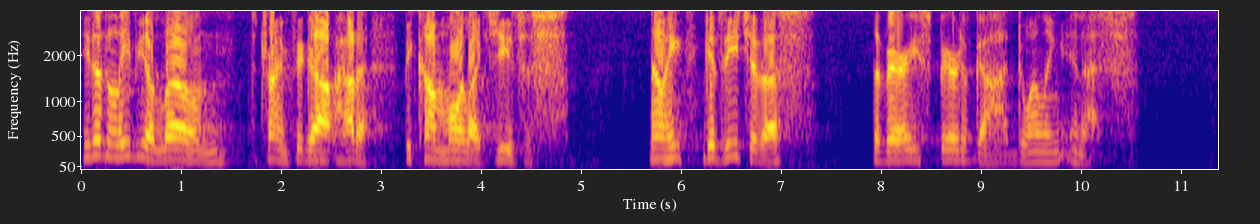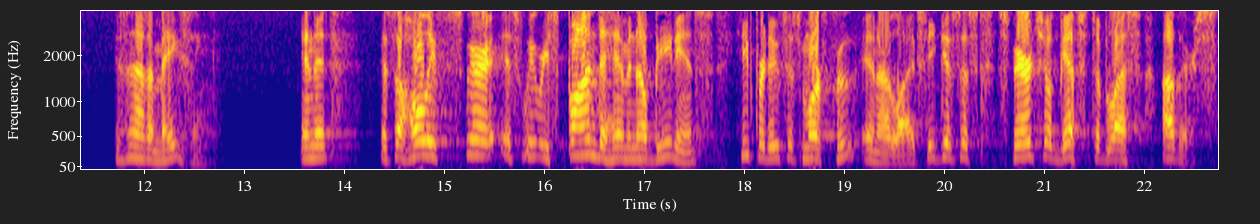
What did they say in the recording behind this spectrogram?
He doesn't leave you alone to try and figure out how to become more like Jesus. Now, He gives each of us the very Spirit of God dwelling in us. Isn't that amazing? And that it's the Holy Spirit, as we respond to Him in obedience, He produces more fruit in our lives. He gives us spiritual gifts to bless others.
